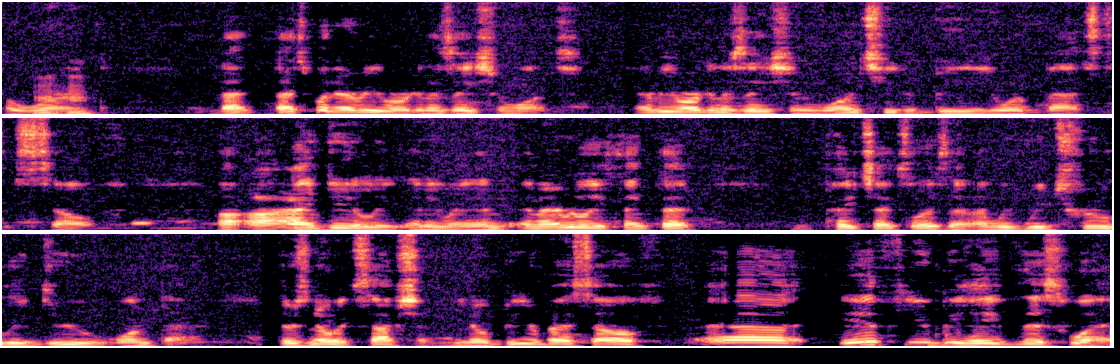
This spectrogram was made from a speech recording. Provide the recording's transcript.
to work, Mhm. that that's what every organization wants. Every organization wants you to be your best self, uh, ideally anyway. And and I really think that Paychex lives that. And we, we truly do want that. There's no exception. You know, be your best self uh, if you behave this way.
